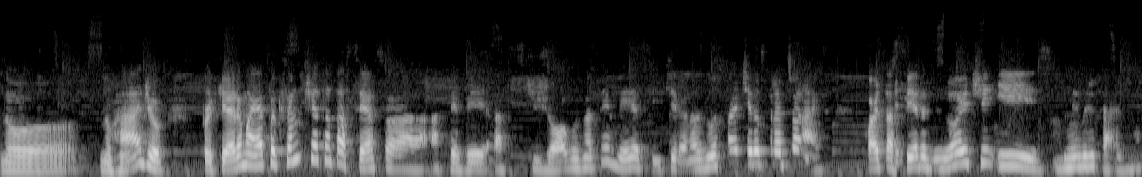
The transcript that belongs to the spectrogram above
no, no rádio, porque era uma época que você não tinha tanto acesso a, a TV, a assistir jogos na TV, assim, tirando as duas partidas tradicionais quarta-feira de noite e domingo de tarde, né?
